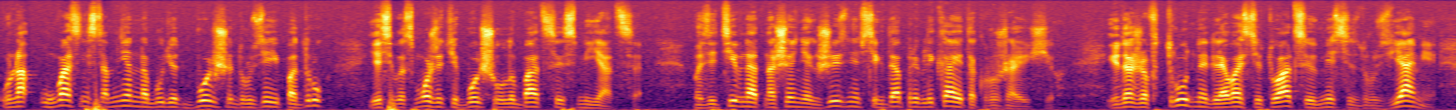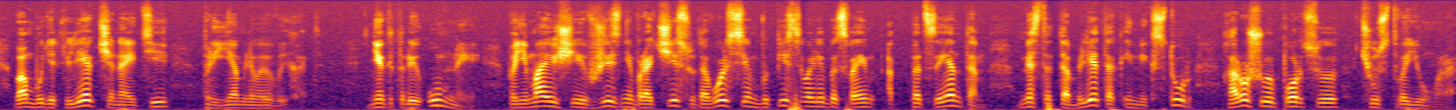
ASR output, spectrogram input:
У, вас, несомненно, будет больше друзей и подруг, если вы сможете больше улыбаться и смеяться – Позитивное отношение к жизни всегда привлекает окружающих. И даже в трудной для вас ситуации вместе с друзьями вам будет легче найти приемлемый выход. Некоторые умные, понимающие в жизни врачи с удовольствием выписывали бы своим пациентам вместо таблеток и микстур хорошую порцию чувства юмора.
